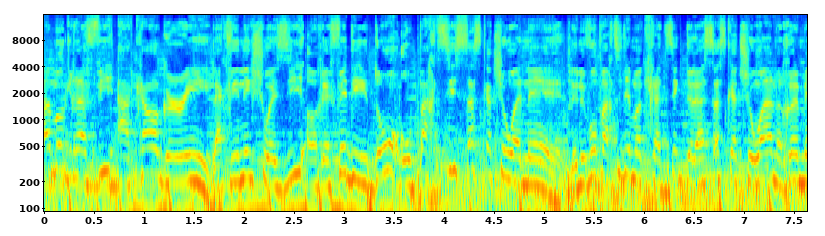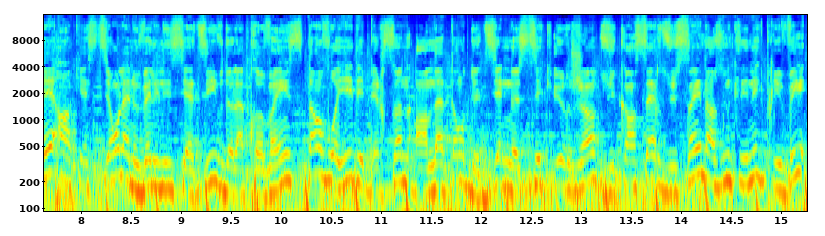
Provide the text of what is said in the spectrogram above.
Mammographie à Calgary. La clinique choisie aurait fait des dons au Parti saskatchewanais. Le nouveau Parti démocratique de la Saskatchewan remet en question la nouvelle initiative de la province d'envoyer des personnes en attente de diagnostic urgent du cancer du sein dans une clinique privée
